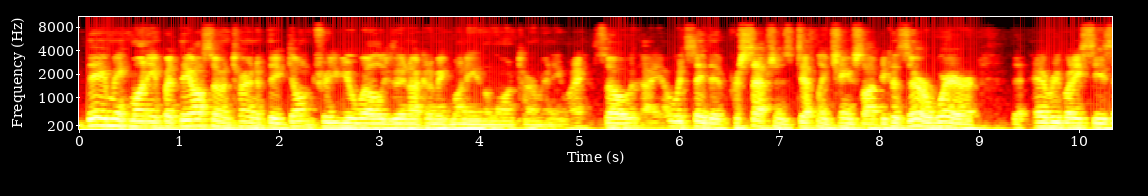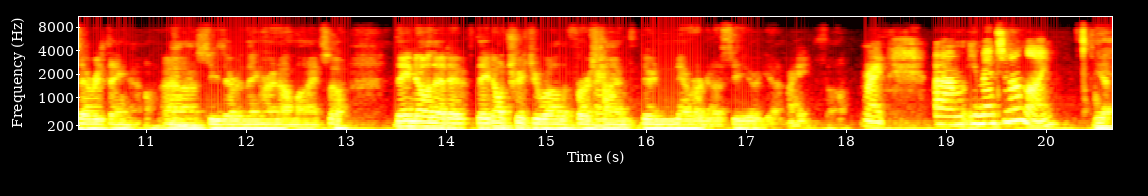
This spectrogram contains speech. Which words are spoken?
they make money, but they also, in turn, if they don't treat you well, they're not going to make money in the long term anyway. So I would say the perception has definitely changed a lot because they're aware that everybody sees everything now, uh, mm-hmm. sees everything right online. So they know that if they don't treat you well the first right. time, they're never going to see you again. Right. So. Right. Um, you mentioned online. Yeah.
